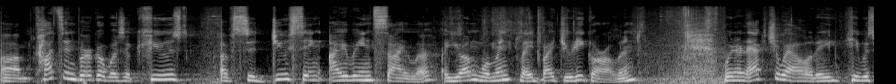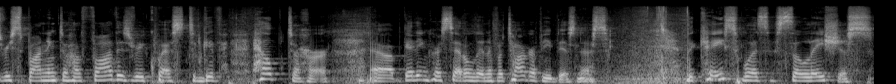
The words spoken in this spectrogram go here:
Um, Katzenberger was accused of seducing Irene Seiler, a young woman played by Judy Garland, when in actuality, he was responding to her father's request to give help to her, uh, getting her settled in a photography business. The case was salacious.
